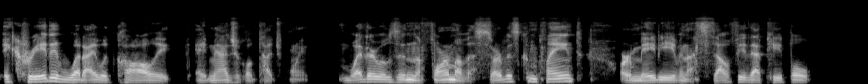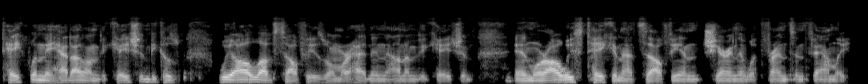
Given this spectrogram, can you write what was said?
It created what I would call a, a magical touch point. whether it was in the form of a service complaint or maybe even a selfie that people take when they head out on vacation because we all love selfies when we're heading out on vacation and we're always taking that selfie and sharing it with friends and family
